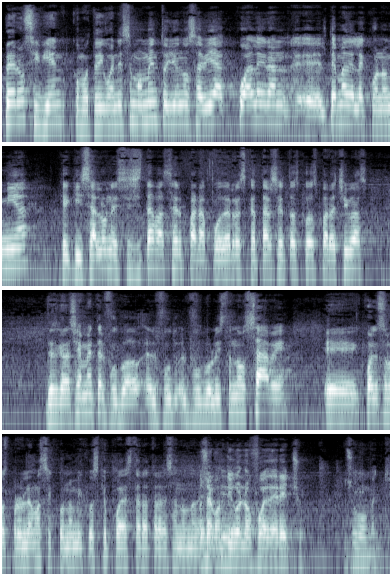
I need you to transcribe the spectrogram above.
pero si bien, como te digo, en ese momento yo no sabía cuál era el tema de la economía, que quizá lo necesitaba hacer para poder rescatar ciertas cosas para Chivas, desgraciadamente el, futbol- el fut- el futbolista no sabe eh, cuáles son los problemas económicos que puede estar atravesando una O sea, contigo no fue derecho en su momento.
